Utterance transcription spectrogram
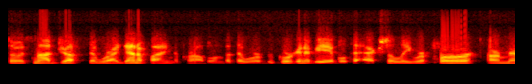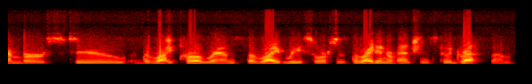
So it's not just that we're identifying the problem, but that we're, we're going to be able to actually refer our members to the right programs, the right resources, the right interventions to address them.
